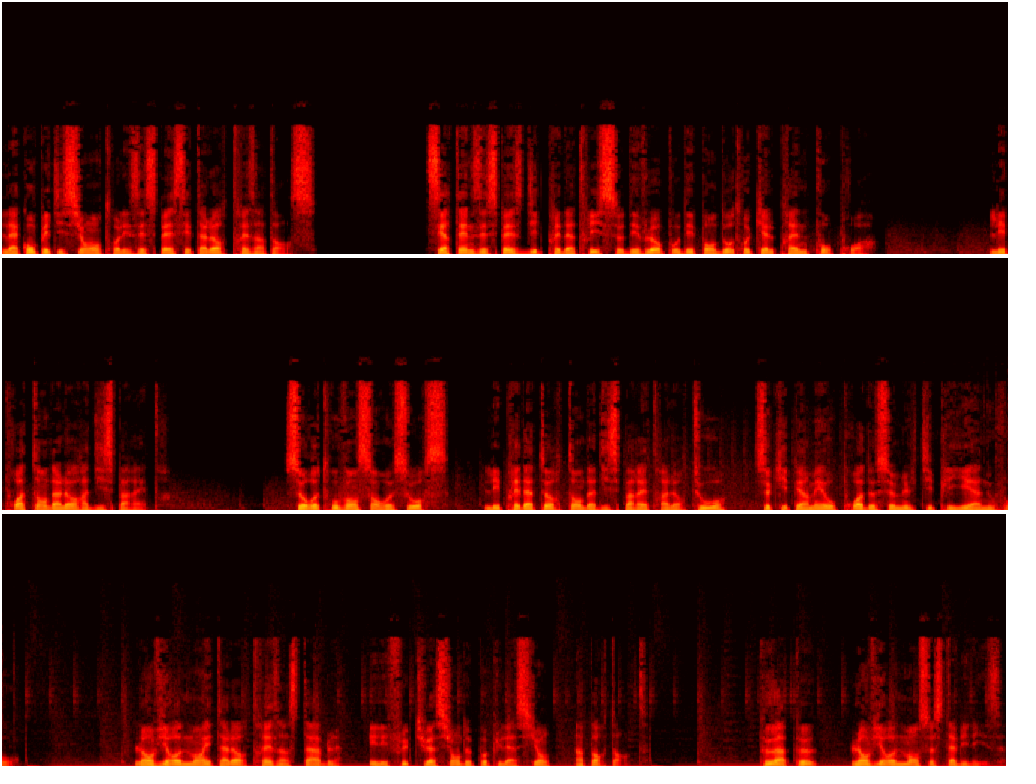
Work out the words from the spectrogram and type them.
La compétition entre les espèces est alors très intense. Certaines espèces dites prédatrices se développent aux dépens d'autres qu'elles prennent pour proie. Les proies tendent alors à disparaître. Se retrouvant sans ressources, les prédateurs tendent à disparaître à leur tour, ce qui permet aux proies de se multiplier à nouveau. L'environnement est alors très instable, et les fluctuations de population, importantes. Peu à peu, l'environnement se stabilise.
